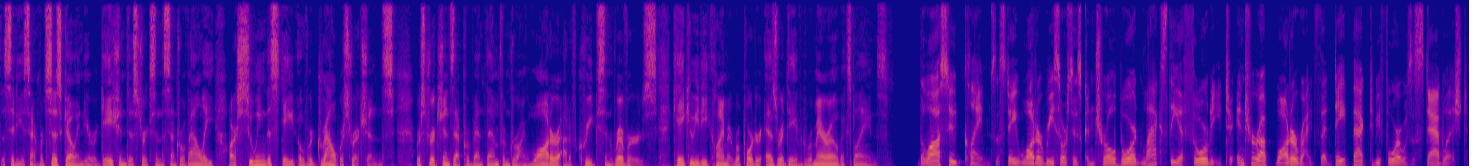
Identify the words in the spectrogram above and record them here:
The city of San Francisco and irrigation districts in the Central Valley are suing the state over drought restrictions, restrictions that prevent them from drawing water out of creeks and rivers. KQED climate reporter Ezra David Romero explains. The lawsuit claims the State Water Resources Control Board lacks the authority to interrupt water rights that date back to before it was established.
